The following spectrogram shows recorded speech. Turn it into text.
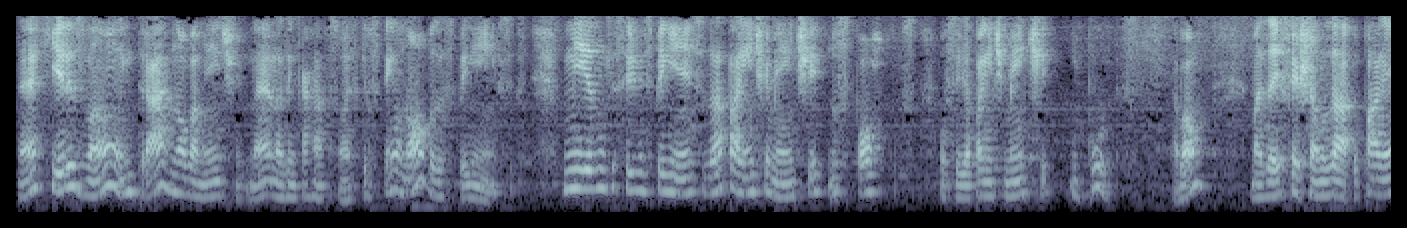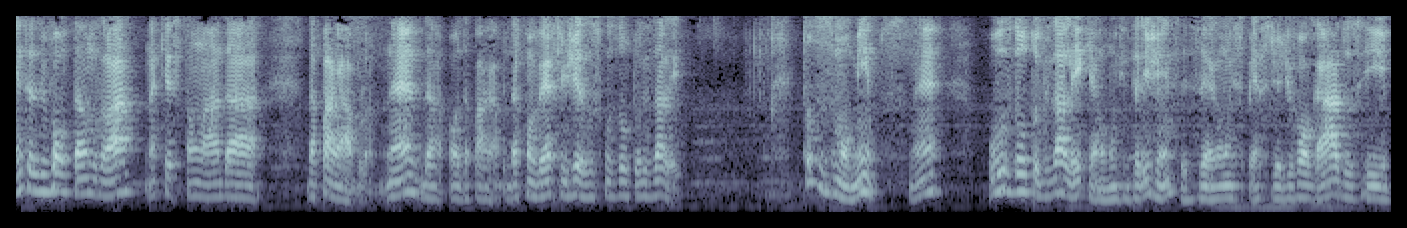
né, que eles vão entrar novamente né, nas encarnações, que eles tenham novas experiências, mesmo que sejam experiências aparentemente nos porcos, ou seja, aparentemente impuras. Tá bom? Mas aí fechamos a, o parênteses e voltamos lá na questão lá da, da parábola, né? Da, da parábola, da conversa de Jesus com os doutores da lei. Todos os momentos, né? Os doutores da lei, que eram muito inteligentes, eles eram uma espécie de advogados e,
